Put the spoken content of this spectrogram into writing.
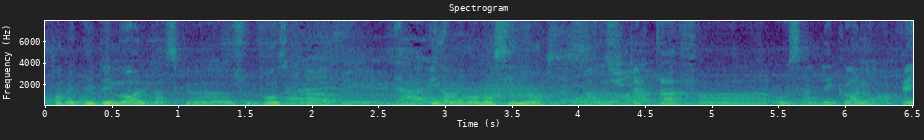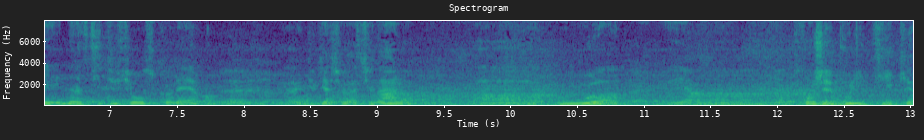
Il faut mette des bémols parce que je pense qu'il y a énormément d'enseignants qui font un super taf euh, au sein de l'école. Après, il y a une institution scolaire, euh, éducation nationale, euh, où euh, il y a un, projet politique euh,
